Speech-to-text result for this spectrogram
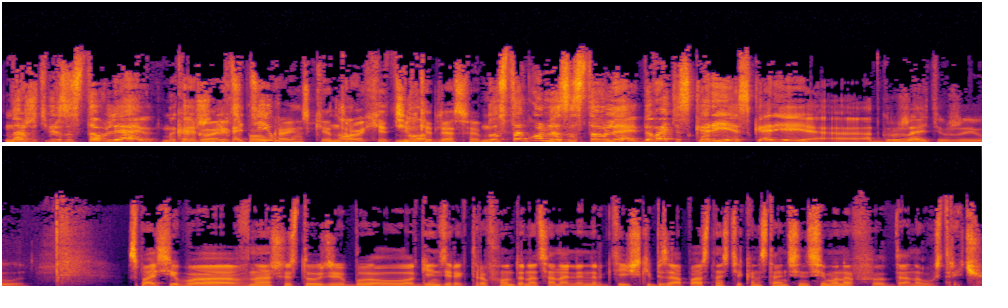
нас же теперь заставляют. Мы, как конечно, не хотим. по-украински, но, трохи но, для себя. Но Стокгольм нас заставляет. Давайте скорее, скорее, э, отгружайте уже его. Спасибо. В нашей студии был гендиректор Фонда национальной энергетической безопасности Константин Симонов. До новых встреч.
